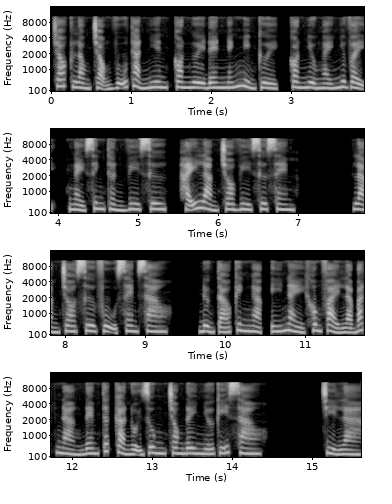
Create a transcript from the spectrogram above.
Chóc lòng trọng vũ thản nhiên, con người đen nhánh mỉm cười, còn nhiều ngày như vậy, ngày sinh thần vi sư, hãy làm cho vi sư xem. Làm cho sư phụ xem sao. Đường táo kinh ngạc ý này không phải là bắt nàng đem tất cả nội dung trong đây nhớ kỹ sao. Chỉ là,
